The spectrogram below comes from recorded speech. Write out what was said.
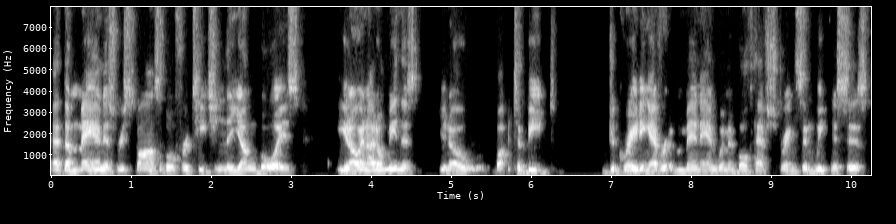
that the man is responsible for teaching the young boys, you know, and I don't mean this, you know, to be degrading. Ever men and women both have strengths and weaknesses.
